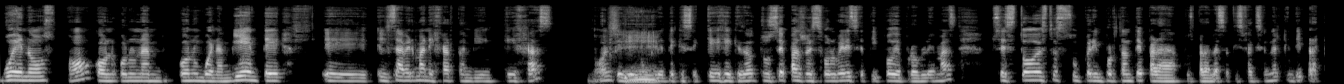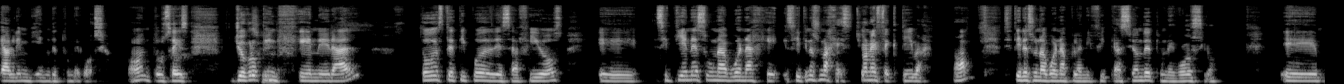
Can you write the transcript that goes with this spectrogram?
buenos, ¿no? Con, con, una, con un buen ambiente, eh, el saber manejar también quejas, ¿no? El que sí. cliente que se queje, que tú sepas resolver ese tipo de problemas. Pues es, todo esto es súper importante para, pues, para la satisfacción del cliente y para que hablen bien de tu negocio, ¿no? Entonces, yo creo sí. que en general, todo este tipo de desafíos, eh, si tienes una buena, si tienes una gestión efectiva, ¿no? Si tienes una buena planificación de tu negocio, eh,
